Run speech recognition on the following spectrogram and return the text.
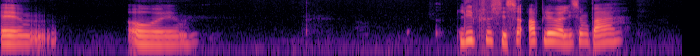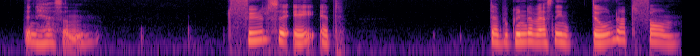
Øhm, og øh, lige pludselig så oplever jeg ligesom bare den her sådan følelse af, at der begyndte at være sådan en donut-form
